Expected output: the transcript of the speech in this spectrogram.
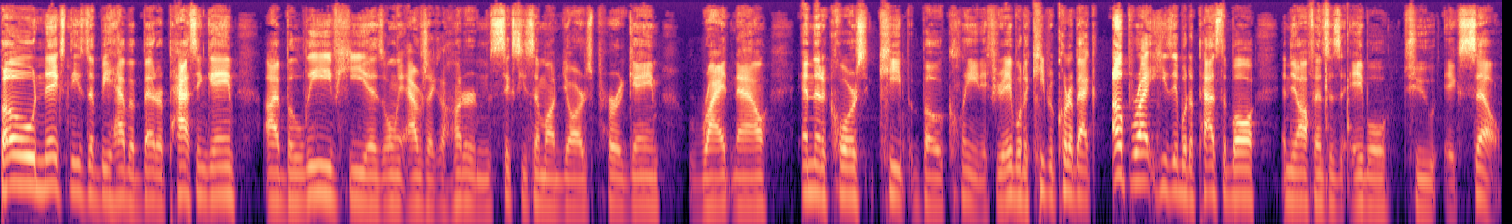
Bo Nix needs to be have a better passing game. I believe he is only averaged like 160 some odd yards per game right now. And then, of course, keep Bo clean. If you're able to keep your quarterback upright, he's able to pass the ball, and the offense is able to excel.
